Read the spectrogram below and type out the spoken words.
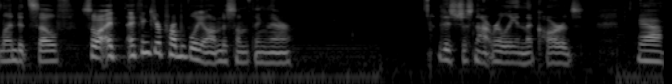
lend itself so I, I think you're probably onto something there that's just not really in the cards Yeah.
